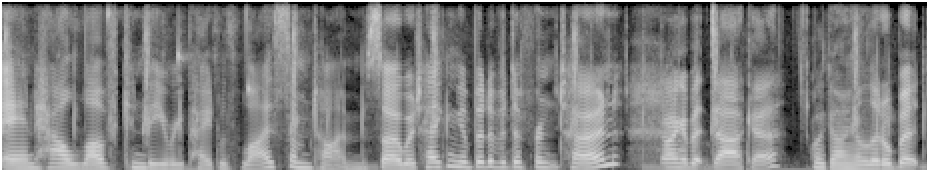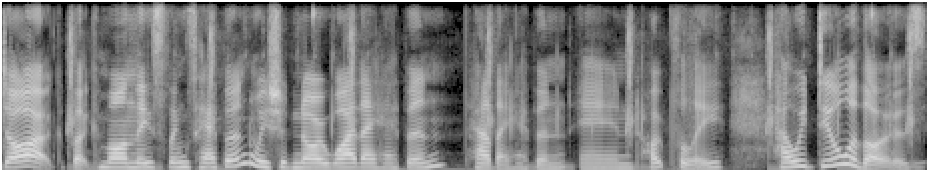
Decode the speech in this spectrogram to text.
and how love can be repaid with lies sometimes. So we're taking a bit of a different turn. Going a bit darker. We're going a little bit dark, but come on, these things happen. We should know why they happen, how they happen, and hopefully how we deal with those.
